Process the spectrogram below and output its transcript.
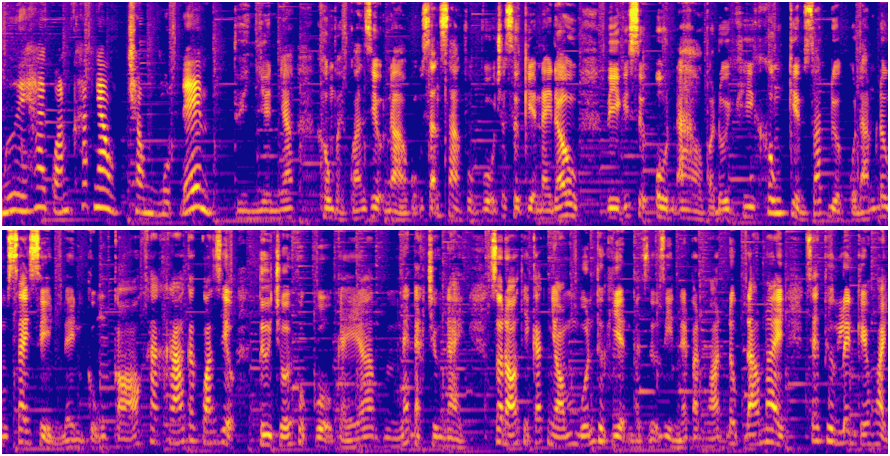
12 quán khác nhau trong một đêm. tuy nhiên nhá, không phải quán rượu nào cũng sẵn sàng phục vụ cho sự kiện này đâu vì cái sự ồn ào và đôi khi không kiểm soát được của đám đông say xỉn nên cũng có khá khá các quán rượu từ chối phục vụ cái ờ, nét đặc trưng này do đó thì các nhóm muốn thực hiện và giữ gìn nét văn hóa độc đáo này sẽ thường lên kế hoạch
